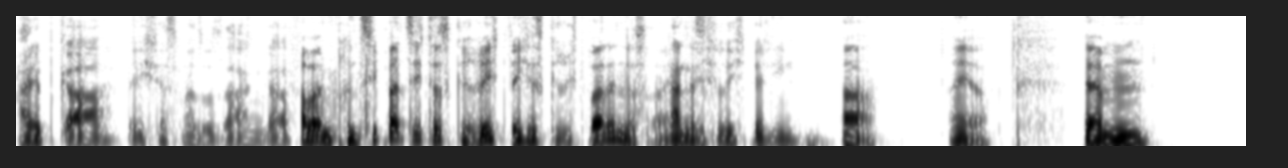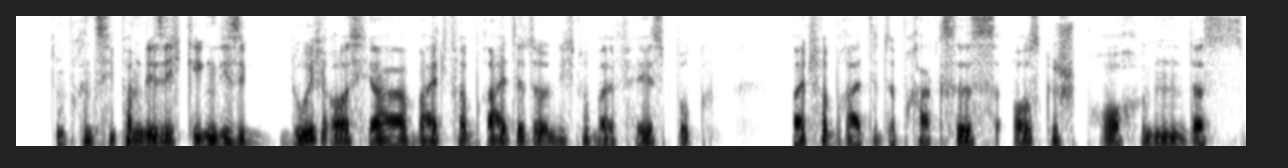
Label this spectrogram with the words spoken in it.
halbgar, wenn ich das mal so sagen darf. Aber im Prinzip hat sich das Gericht, welches Gericht war denn das eigentlich? Landesgericht Berlin. Ah, naja. Ah, ähm, im Prinzip haben die sich gegen diese durchaus ja weit verbreitete und nicht nur bei Facebook weit verbreitete Praxis ausgesprochen, dass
